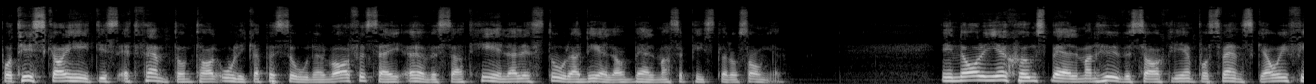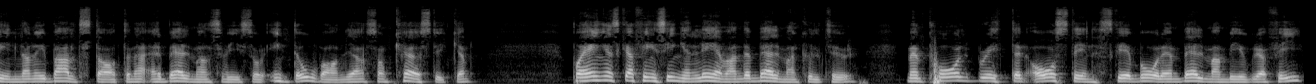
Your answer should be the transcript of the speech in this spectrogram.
På tyska har hittills ett femtontal olika personer var för sig översatt hela eller stora delar av Bellmans epistlar och sånger. I Norge sjungs Bellman huvudsakligen på svenska och i Finland och i baltstaterna är Bellmansvisor inte ovanliga som körstycken. På engelska finns ingen levande Bellman-kultur, men Paul Britten Austin skrev både en Bellman-biografi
